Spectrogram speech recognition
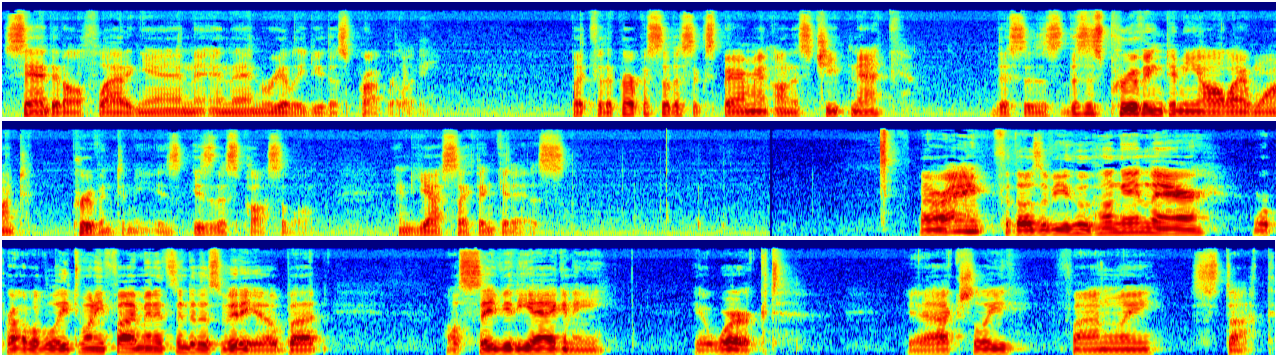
sand it all flat again, and then really do this properly. But for the purpose of this experiment on this cheap neck, this is this is proving to me all I want proven to me. Is is this possible? And yes, I think it is. All right, for those of you who hung in there, we're probably 25 minutes into this video, but I'll save you the agony. It worked. It actually finally stuck.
